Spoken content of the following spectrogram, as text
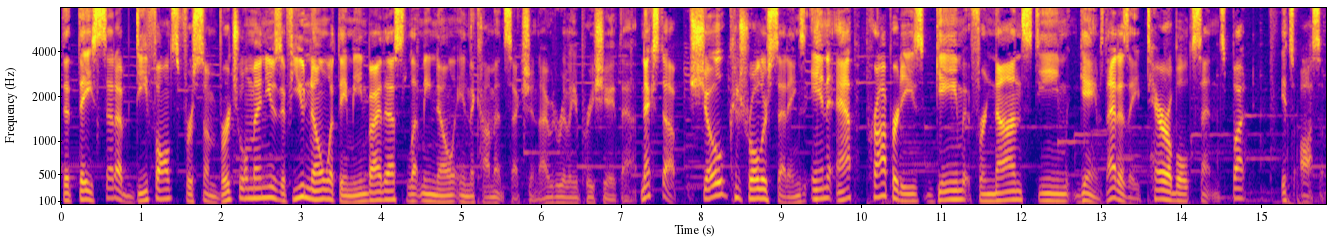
that they set up defaults for some virtual menus. If you know what they mean by this, let me know in the comment section. I would really appreciate that. Next up, show controller settings in app properties game for non Steam games. That is a terrible sentence, but it's awesome.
